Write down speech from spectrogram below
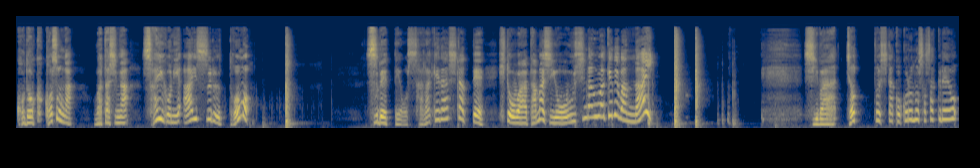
孤独こそが私が最後に愛する友。すべてをさらけ出したって人は魂を失うわけではない。詩はちょっとした心のささくれを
